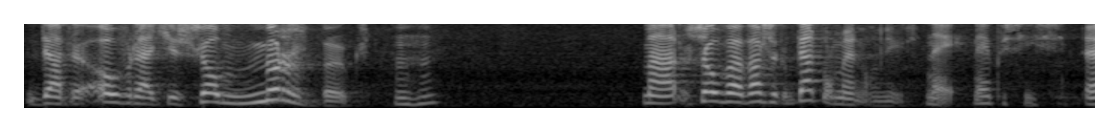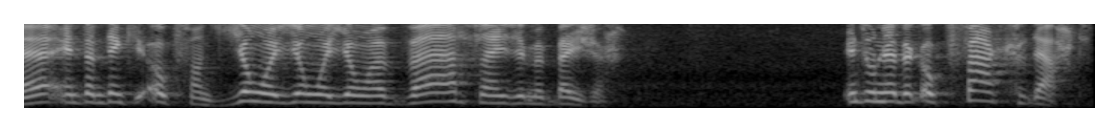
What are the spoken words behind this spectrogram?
Dat de overheid je zo murf beukt. Mm -hmm. Maar zover was ik op dat moment nog niet. Nee, nee, precies. En dan denk je ook van, jongen, jongen, jongen, waar zijn ze mee bezig? En toen heb ik ook vaak gedacht,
